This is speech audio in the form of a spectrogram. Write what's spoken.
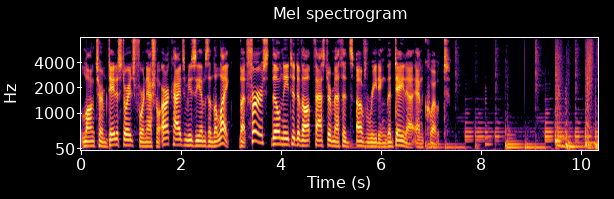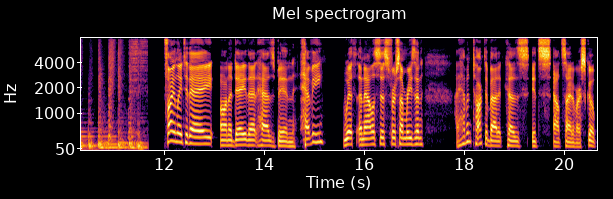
long term data storage for national archives, museums, and the like. But first, they'll need to develop faster methods of reading the data, end quote. Finally, today, on a day that has been heavy with analysis for some reason. I haven't talked about it because it's outside of our scope,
